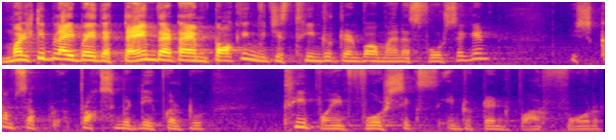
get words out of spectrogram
multiplied by the time that I am talking which is 3 into 10 power minus 4 second which comes up approximately equal to 3.46 into 10 to power 4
